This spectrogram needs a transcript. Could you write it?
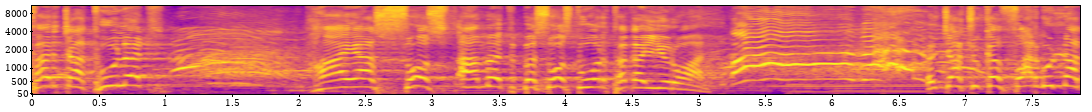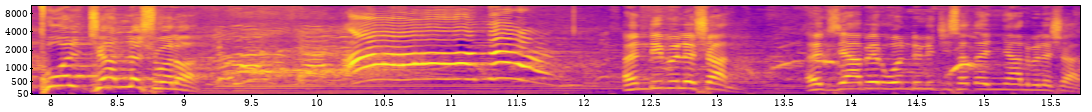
ፈርጫ ትውለድ 23 ዓመት በሶስት ወር ተቀይረዋል። አሜን እጃችሁ ከፍ አድርጉና ትወልጃለሽ በለዋል። አሜን እንዲህ ብለሻል። እግዚአብሔር ወንድ ልጅ ይሰጠኛል ብለሻል።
